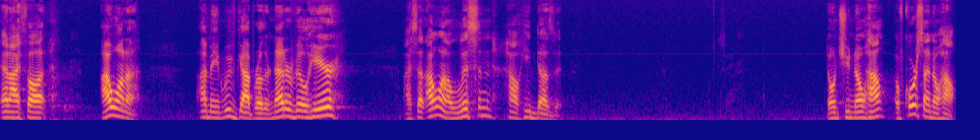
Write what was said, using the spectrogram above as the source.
And I thought, I want to, I mean, we've got Brother Netterville here. I said, I want to listen how he does it. Don't you know how? Of course I know how.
